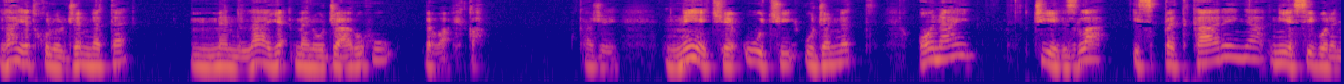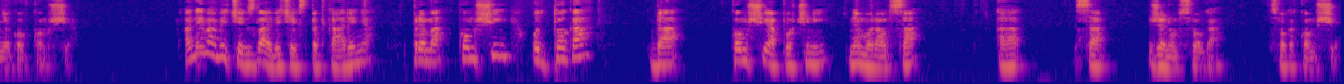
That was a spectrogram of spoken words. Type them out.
La jedhulu džennete men la je'menu džaruhu bevaika. Kaže, neće ući u džennet onaj čijeg zla iz pretkarenja nije siguran njegov komšija. A nema većeg zla i većeg spletkarenja prema komšiji od toga da komšija počini nemoral sa, a, sa ženom svoga, svoga komšije.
